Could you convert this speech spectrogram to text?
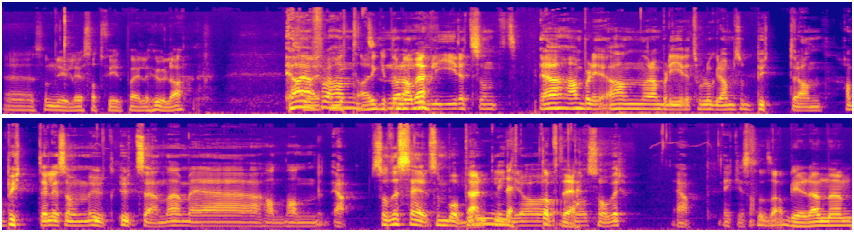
eh, som nylig satt fyr på hele hula. Ja, ja, for han, når han det. blir et sånt Ja, han blir, han, når han blir et hologram, så bytter han Han bytter liksom ut, utseende med han, han Ja. Så det ser ut som Bobben er ligger og, og sover. Ja, ikke sant. Så da blir det en um,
